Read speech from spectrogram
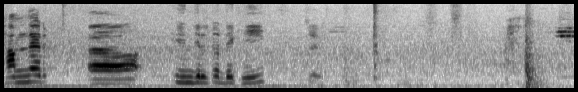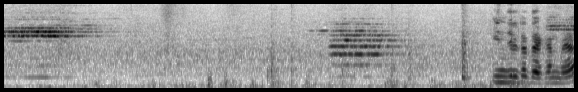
সামনের ইঞ্জিনটা দেখি। জি। ইঞ্জিনটা দেখেন ভাইয়া।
